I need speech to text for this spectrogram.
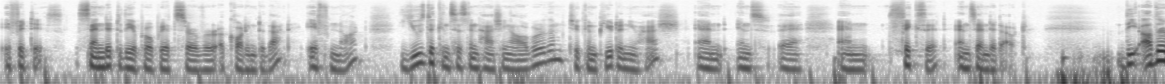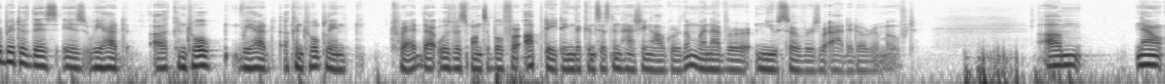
If it is, send it to the appropriate server according to that. If not, use the consistent hashing algorithm to compute a new hash and ins- uh, and fix it and send it out. The other bit of this is we had a control we had a control plane thread that was responsible for updating the consistent hashing algorithm whenever new servers were added or removed. Um, now,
